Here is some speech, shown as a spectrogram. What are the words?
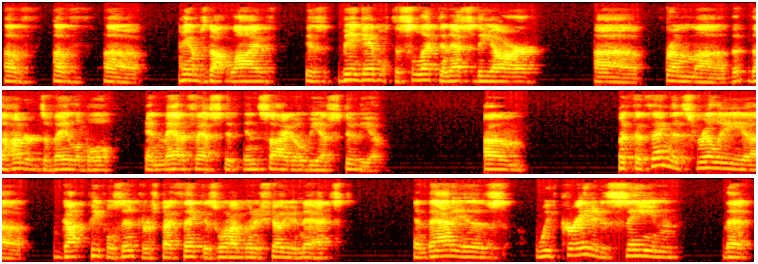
of of uh, Hams.live is being able to select an SDR uh, from uh, the, the, hundreds available and manifest it inside OBS Studio. Um, but the thing that's really uh, got people's interest, I think, is what I'm going to show you next, and that is we've created a scene that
